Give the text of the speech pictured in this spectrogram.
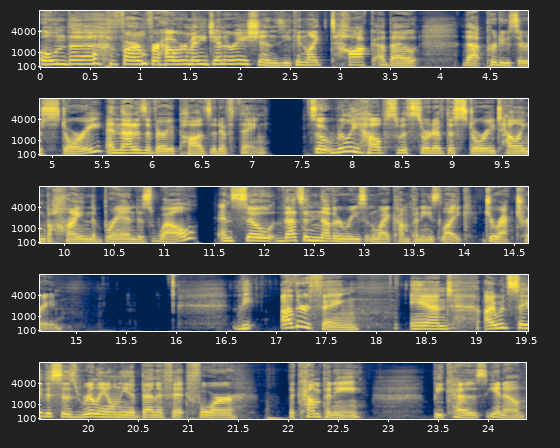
owned the farm for however many generations. You can like talk about that producer's story, and that is a very positive thing. So it really helps with sort of the storytelling behind the brand as well. And so that's another reason why companies like direct trade. The other thing, and I would say this is really only a benefit for the company because, you know,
